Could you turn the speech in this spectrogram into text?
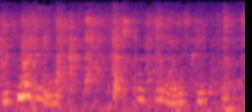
There's nothing. Don't you want to?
